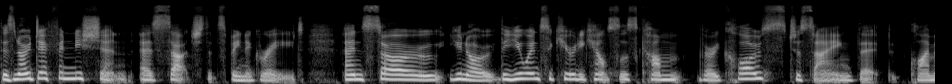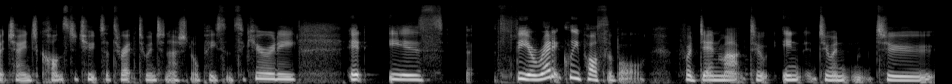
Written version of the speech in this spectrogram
There's no definition as such that's been agreed. And so, you know, the UN Security Council has come very close to saying that climate change constitutes a threat to international peace and security. It is theoretically possible for Denmark to in, to to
